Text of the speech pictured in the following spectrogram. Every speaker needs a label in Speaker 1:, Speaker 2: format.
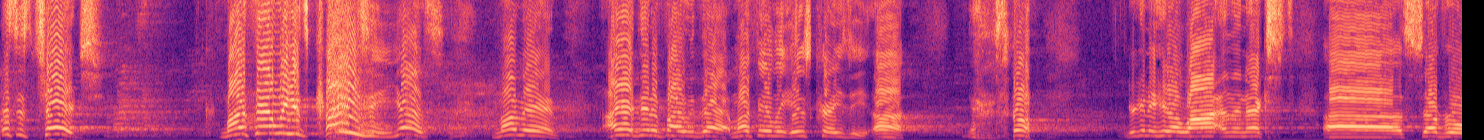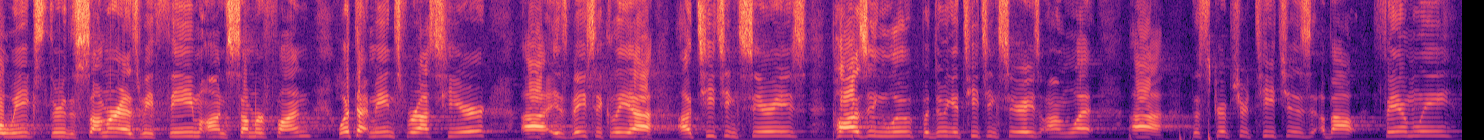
Speaker 1: This is church. My family is crazy. Yes, my man. I identify with that. My family is crazy. Uh, so you're going to hear a lot in the next uh, several weeks through the summer as we theme on summer fun. What that means for us here uh, is basically a, a, teaching series, pausing Luke, but doing a teaching series on what uh, the scripture teaches about family,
